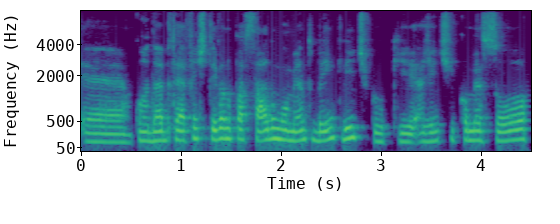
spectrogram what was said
é, com a WTF, a gente teve ano passado um momento bem crítico, que a gente começou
